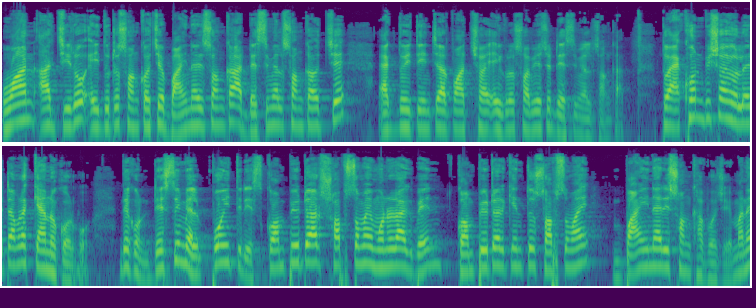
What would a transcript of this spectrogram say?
ওয়ান আর জিরো, এই দুটো সংখ্যা হচ্ছে বাইনারি সংখ্যা আর ডেসিমেল সংখ্যা হচ্ছে এক, দুই, তিন, চার, পাঁচ, ছয়, এগুলো সবই হচ্ছে ডেসিমেল সংখ্যা। তো এখন বিষয় হলো এটা আমরা কেন করব? দেখুন, ডেসিমেল পঁয়ত্রিশ, কম্পিউটার সবসময় মনে রাখবেন, কম্পিউটার কিন্তু সবসময় বাইনারি সংখ্যা বোঝে। মানে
